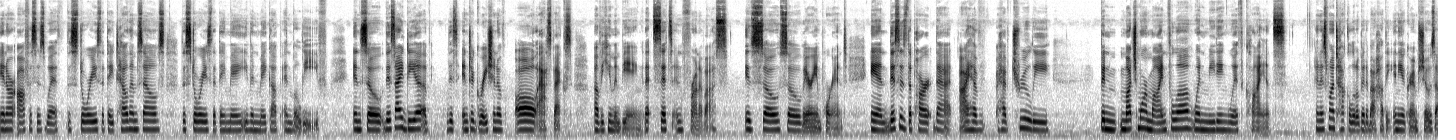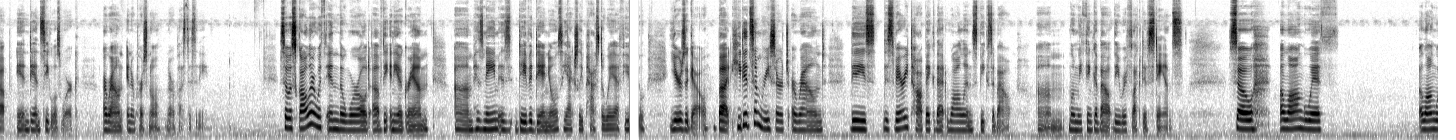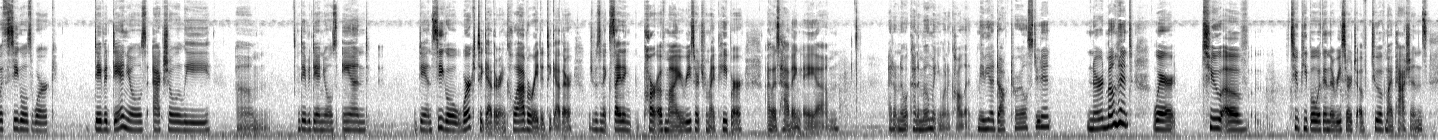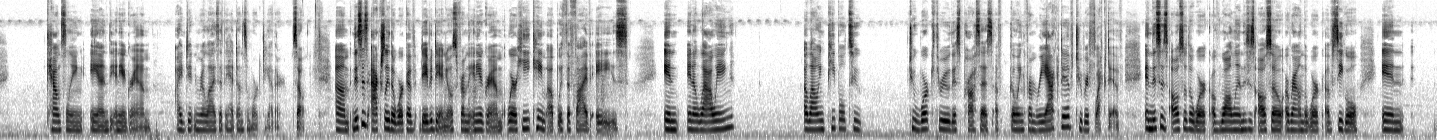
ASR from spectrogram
in our offices with, the stories that they tell themselves, the stories that they may even make up and believe. And so, this idea of this integration of all aspects of a human being that sits in front of us is so so very important and this is the part that i have have truly been much more mindful of when meeting with clients and i just want to talk a little bit about how the enneagram shows up in dan siegel's work around interpersonal neuroplasticity so a scholar within the world of the enneagram um, his name is david daniels he actually passed away a few years ago, but he did some research around these this very topic that Wallin speaks about um, when we think about the reflective stance. So, along with along with Siegel's work, David Daniels actually um, David Daniels and Dan Siegel worked together and collaborated together, which was an exciting part of my research for my paper. I was having a, um, I don't know what kind of moment you want to call it, maybe a doctoral student nerd moment where two of two people within the research of two of my passions counseling and the enneagram i didn't realize that they had done some work together so um, this is actually the work of David Daniels from the Enneagram, where he came up with the five A's in in allowing allowing people to to work through this process of going from reactive to reflective. And this is also the work of Wallen. This is also around the work of Siegel in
